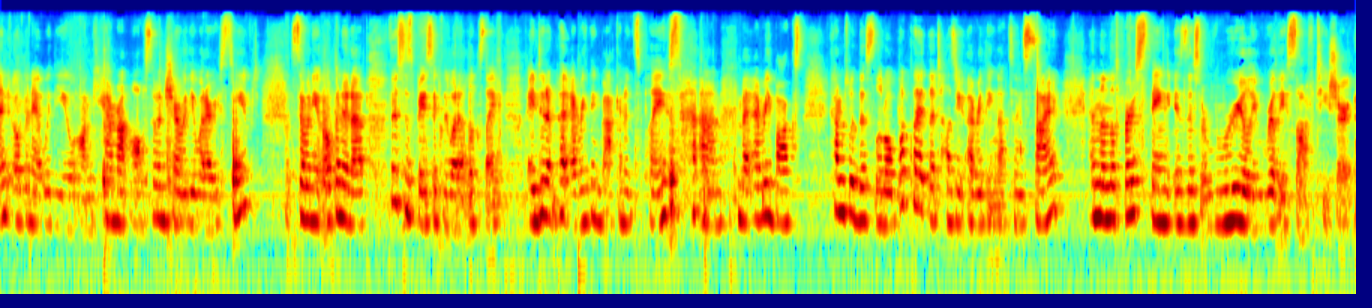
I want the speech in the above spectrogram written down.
and open it with you on camera also and share with you what I received. So when you open it up, this is basically what it looks like. I didn't put everything back in its place, um, but every box comes with this little booklet that tells you everything that's inside. And then the first thing is this really, really soft t-shirt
